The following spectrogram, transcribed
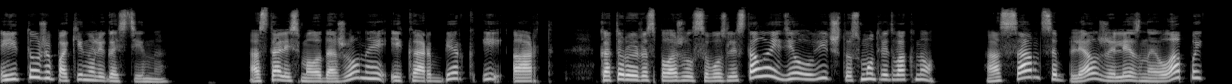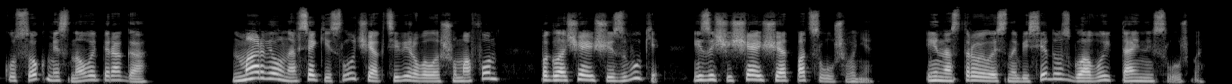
и тоже покинули гостиную. Остались молодожены и Карберг, и Арт, который расположился возле стола и делал вид, что смотрит в окно, а сам цеплял железной лапой кусок мясного пирога. Марвел на всякий случай активировала шумофон, поглощающий звуки и защищающий от подслушивания, и настроилась на беседу с главой тайной службы.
